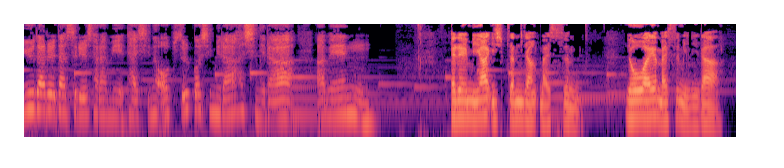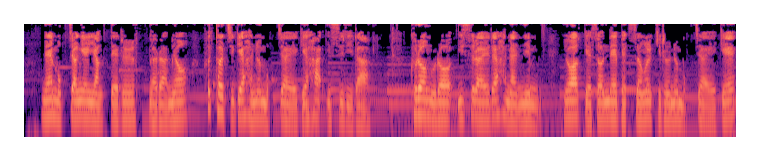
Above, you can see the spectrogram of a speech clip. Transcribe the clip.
유다를 다스릴 사람이 다시는 없을 것임이라 하시니라. 아멘. 에레미야 23장 말씀 여호와의 말씀이니라 내 목장의 양떼를 멸하며 흩어지게 하는 목자에게 하 있으리라. 그러므로 이스라엘의 하나님 여호와께서 내 백성을 기르는 목자에게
